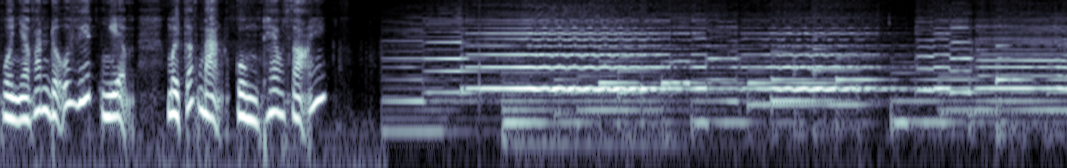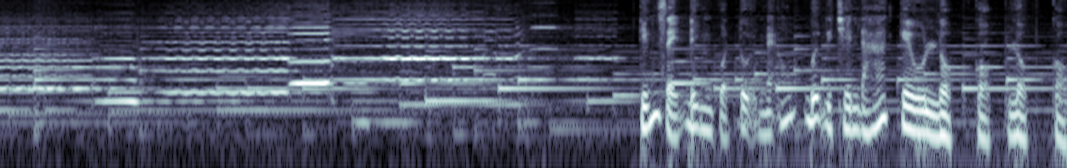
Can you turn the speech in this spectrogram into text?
của nhà văn Đỗ Viết Nghiệm. Mời các bạn cùng theo dõi. Tiếng giày đinh của tụi mẽo bước đi trên đá kêu lộp cộp lộp cộp.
